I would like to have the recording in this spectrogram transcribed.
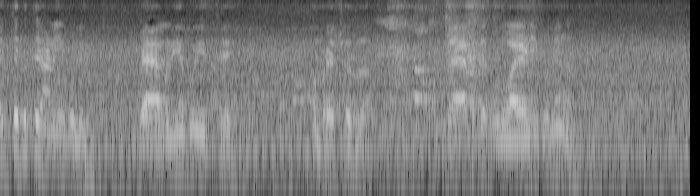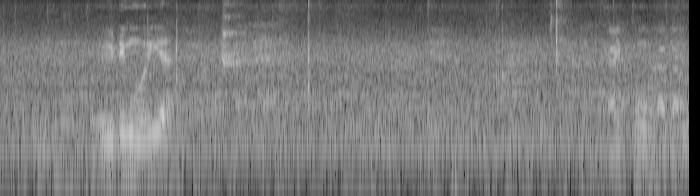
इतने कितने आने की बोलिंग ਪੈਪ ਨਹੀਂ ਹੈ ਕੋਈ ਇੱਥੇ ਕੰਪਰੈਸਰ ਦਾ ਪੈਪ ਤੇ ਥੋੜਾ ਆਇਆ ਨਹੀਂ ਕੂਲਿੰਗ ਹੀਟਿੰਗ ਹੋ ਰਹੀ ਹੈ ਇੱਥੋਂ ਹੋ ਰਿਹਾ ਗਰਮ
